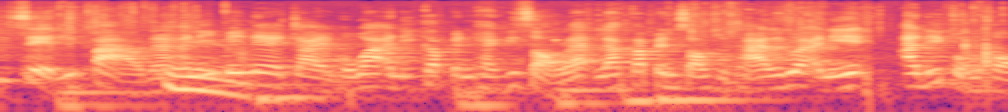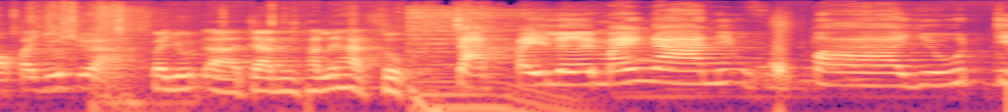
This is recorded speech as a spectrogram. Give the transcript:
พิเศษหรือเปล่านะ อันนี้ไม่แน่ใจเพราะว่าอันนี้ก็เป็นแพ็คที่ 2 แล้ว แล้วก็เป็นซองสุดท้ายแล้วด้วยอันนี้ อันนี้ผมขอประยุทธ์ดีกว่าประยุทธ์อ่าจันทร์พฤหัสศุกร์จัดไปเลยไหมงานนี้โอ้โหประยุทธ์จ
